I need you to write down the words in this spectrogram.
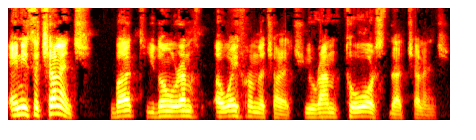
And it's a challenge, but you don't run away from the challenge. You run towards that challenge.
